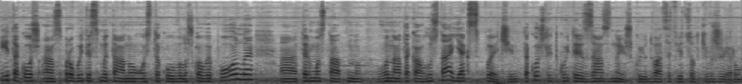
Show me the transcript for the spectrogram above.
І також спробуйте сметану, ось таку волошкове поле термостатну. Вона така густа, як з печі. Також слідкуйте за знижкою 20% жиру.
